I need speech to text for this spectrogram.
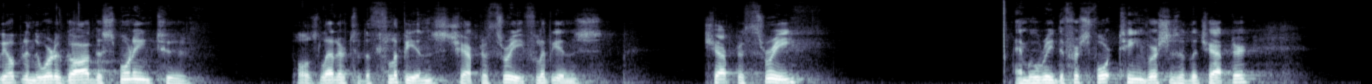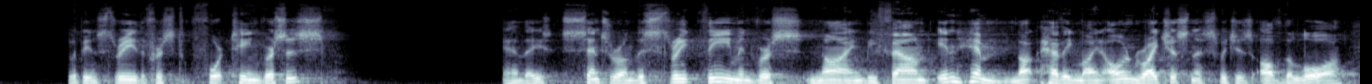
We open in the Word of God this morning to Paul's letter to the Philippians, chapter 3. Philippians, chapter 3. And we'll read the first 14 verses of the chapter. Philippians 3, the first 14 verses. And they center on this theme in verse 9 be found in him, not having mine own righteousness, which is of the law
